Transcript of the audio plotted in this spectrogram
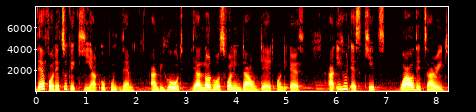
Therefore they took a key and opened them, and behold, their Lord was falling down dead on the earth. And Ehud escaped while they tarried,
